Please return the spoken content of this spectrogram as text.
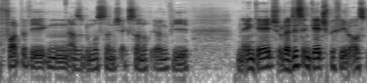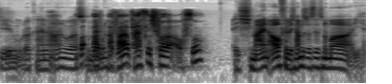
fortbewegen. Also du musst dann nicht extra noch irgendwie einen Engage- oder Disengage-Befehl ausgeben oder keine Ahnung was. War, war, war es nicht vorher auch so? Ich meine auch, vielleicht haben sie das jetzt nochmal ja,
